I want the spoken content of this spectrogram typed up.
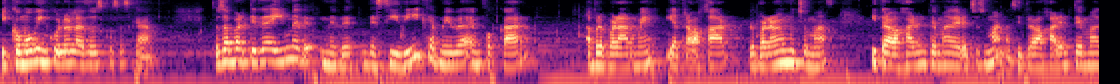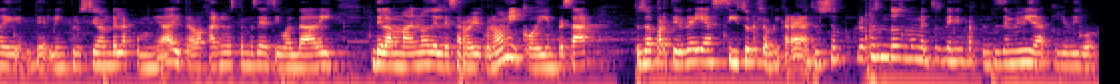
y cómo vinculo las dos cosas que hago. Entonces a partir de ahí me, decidí que me iba a enfocar a prepararme y a trabajar, prepararme mucho más y trabajar en tema de derechos humanos y trabajar en tema de, la inclusión de la comunidad y trabajar en los temas de desigualdad y de la mano del desarrollo económico y empezar. Entonces a partir de ahí así surgió mi carrera. Entonces creo que son dos momentos bien importantes de mi vida que yo digo,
